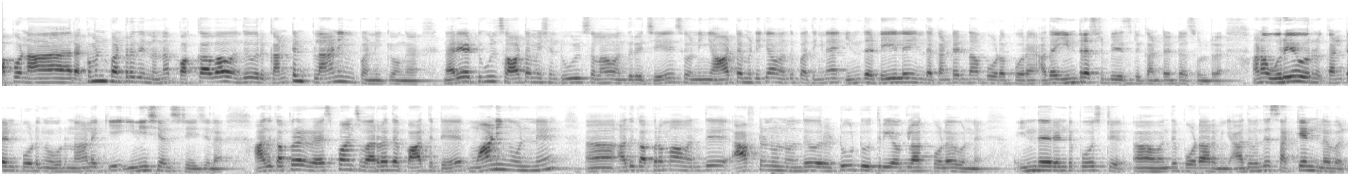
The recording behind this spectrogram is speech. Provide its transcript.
அப்போ நான் ரெக்கமெண்ட் பண்ணுறது என்னென்னா பக்காவாக வந்து ஒரு கண்டென்ட் பிளானிங் பண்ணிக்கோங்க. நிறைய டூல்ஸ் ஆட்டோமேஷன் டூல்ஸ் எல்லாம் வந்துருச்சு. ஸோ நீங்கள் ஆட்டோமேட்டிக்காக வந்து பார்த்தீங்கன்னா இந்த டேல இந்த கண்டென்ட் தான் போட போகிறேன் அதான் இன்ட்ரெஸ்ட் பேஸ்டு கண்டென்ட்டாக சொல்கிறேன் ஆனால் ஒரே ஒரு கண்டென்ட் போடுங்க ஒரு நாளைக்கு இனிஷியல் ஸ்டேஜில் அதுக்கப்புறம் ரெஸ்பான்ஸ் வர்றதை பார்த்துட்டு மார்னிங் ஒன்று அதுக்கப்புறமா வந்து ஆஃப்டர்நூன் வந்து ஒரு டூ டு த்ரீ ஓ கிளாக் போல் ஒன்று இந்த ரெண்டு போஸ்ட்டு வந்து போட ஆரம்பிங்க. அது வந்து செகண்ட் லெவல்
